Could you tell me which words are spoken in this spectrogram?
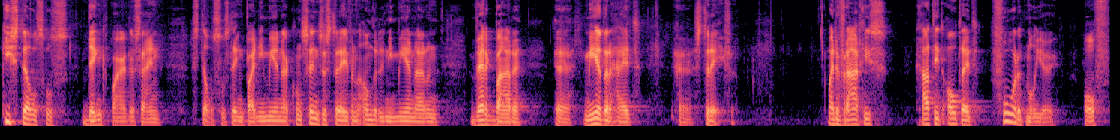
kiesstelsels denkbaar. Er zijn stelsels denkbaar die meer naar consensus streven en andere die meer naar een werkbare uh, meerderheid uh, streven. Maar de vraag is, gaat dit altijd voor het milieu? Of,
